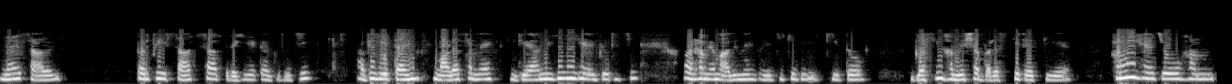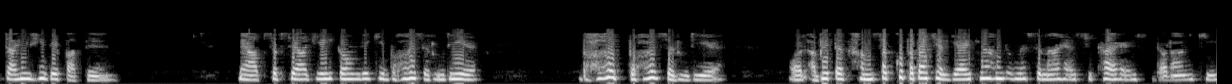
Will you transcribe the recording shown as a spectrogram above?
नए साल पर भी साथ साथ रहिएगा गुरु जी। अभी ये टाइम हमारा समय गया नहीं है गुरु जी। और हमें मालूम है गुरु जी की, की तो ब्लेसिंग हमेशा बरसती रहती है। हम ही है जो हम टाइम नहीं दे पाते हैं। मैं आप सबसे आज यही कहूँगी कि बहुत ज़रूरी है बहुत बहुत ज़रूरी है। और अभी तक हम सबको पता चल गया इतना हम लोग ने सुना है सीखा है इस दौरान की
